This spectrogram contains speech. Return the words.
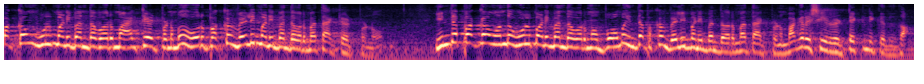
பக்கம் உள் மணிபந்த வர்மம் ஆக்டிவேட் பண்ணும்போது ஒரு பக்கம் வெளி மணிபந்த வருமத்தை ஆக்டிவேட் பண்ணுவோம் இந்த பக்கம் வந்து உள் மணிபந்த வர்மம் போகும்போது இந்த பக்கம் வெளி மணிபந்த வருமத்தை ஆக்ட் பண்ணும். மகரிஷியோட டெக்னிக் இதுதான்.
